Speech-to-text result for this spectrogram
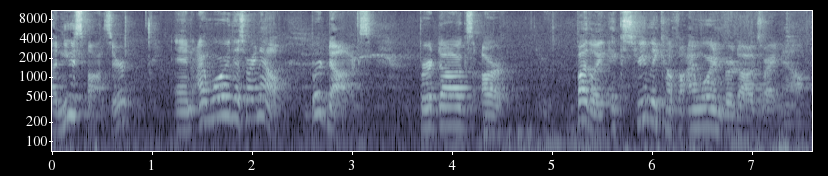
a new sponsor, and I'm wearing this right now. Bird Dogs. Bird Dogs are, by the way, extremely comfortable. I'm wearing Bird Dogs right now.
